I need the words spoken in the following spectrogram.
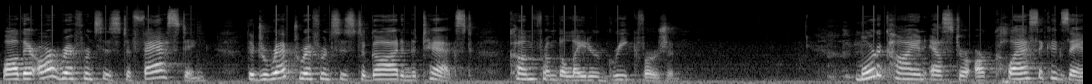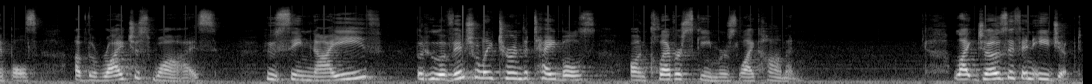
While there are references to fasting, the direct references to God in the text come from the later Greek version. Mordecai and Esther are classic examples of the righteous wise who seem naive, but who eventually turn the tables on clever schemers like Haman. Like Joseph in Egypt,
